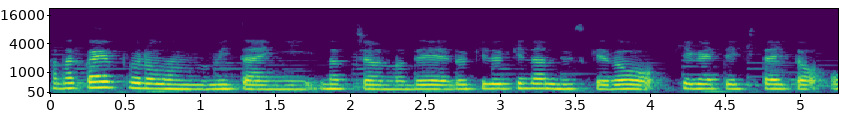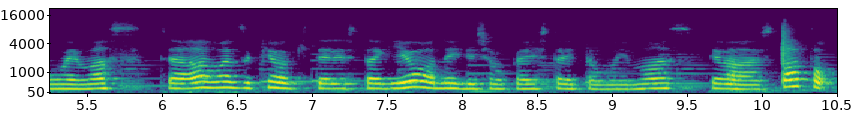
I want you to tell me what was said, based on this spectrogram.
裸エプロンみたいになっちゃうのでドキドキなんですけど着替えていきたいと思います。じゃあまず今日着てる下着を脱いで紹介したいと思います。ではスタート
